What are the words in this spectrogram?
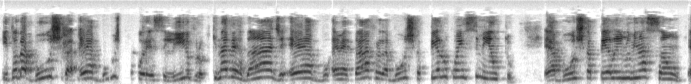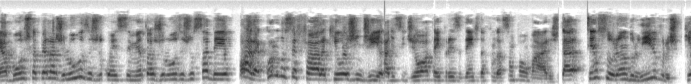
E toda a busca é a busca por esse livro, que na verdade é a, é a metáfora da busca pelo conhecimento, é a busca pela iluminação, é a busca pelas luzes do conhecimento, as luzes do saber. Ora, quando você fala que hoje em dia esse idiota aí, presidente da Fundação Palmares, está censurando livros, que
